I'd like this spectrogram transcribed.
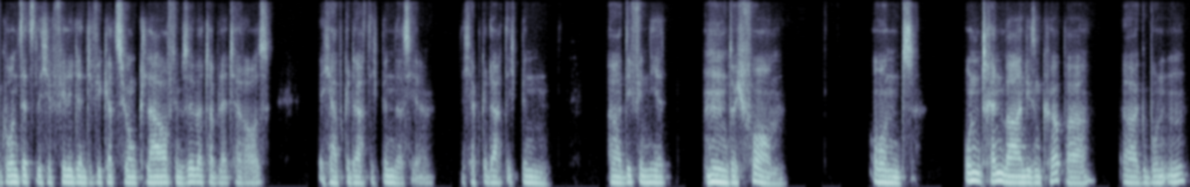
grundsätzliche Fehlidentifikation klar auf dem Silbertablett heraus. Ich habe gedacht, ich bin das hier. Ich habe gedacht, ich bin äh, definiert durch Form und untrennbar an diesen Körper äh, gebunden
